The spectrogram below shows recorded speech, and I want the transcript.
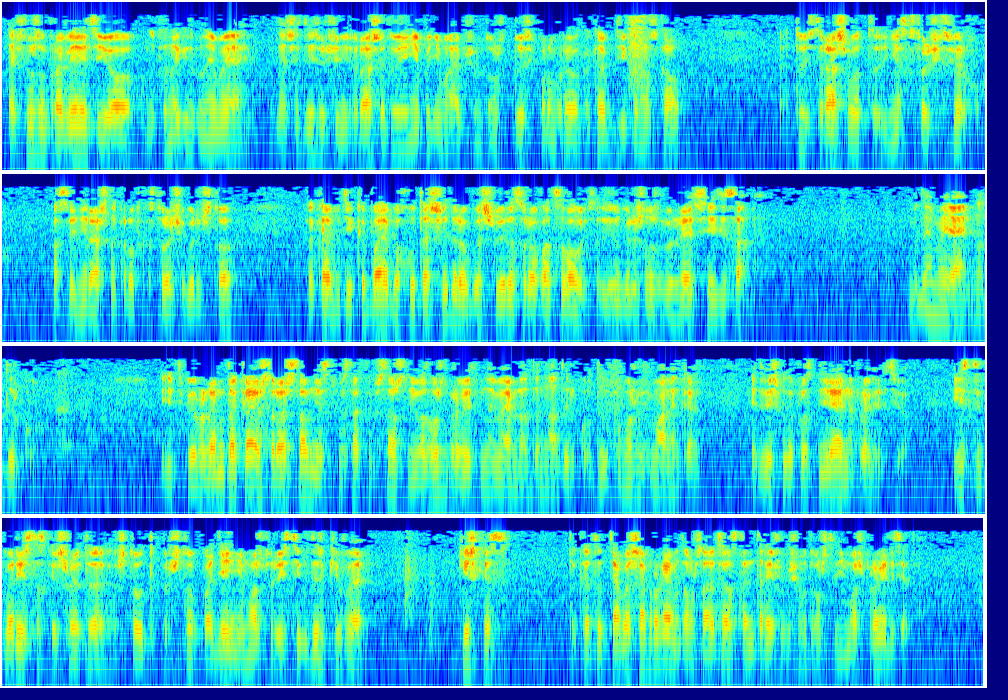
Значит, нужно проверить ее на Канегит в Неймаяме. Значит, здесь очень Раша этого я не понимаю. Почему? Потому что до сих пор он проверил, какая бдика нам сказал. То есть Раша вот несколько строчек сверху. Последний Раш на короткой строчке говорит, что какая бдика байба хута шидра бы швира сров ацеловой. Здесь он говорит, что нужно проверять все эти самые. Бнеймаяем на дырку. И теперь проблема такая, что Раш сам в нескольких местах написал, что невозможно проверить Бнеймаяем на, на дырку. Дырка может быть маленькая. Это вещь, которая просто нереально проверить ее. Если ты говоришь, так сказать, что это, что, что падение может привести к дырке в кишкис, так это у тебя большая проблема, потому что у тебя станет тарифы. Почему? Потому что ты не можешь проверить это.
